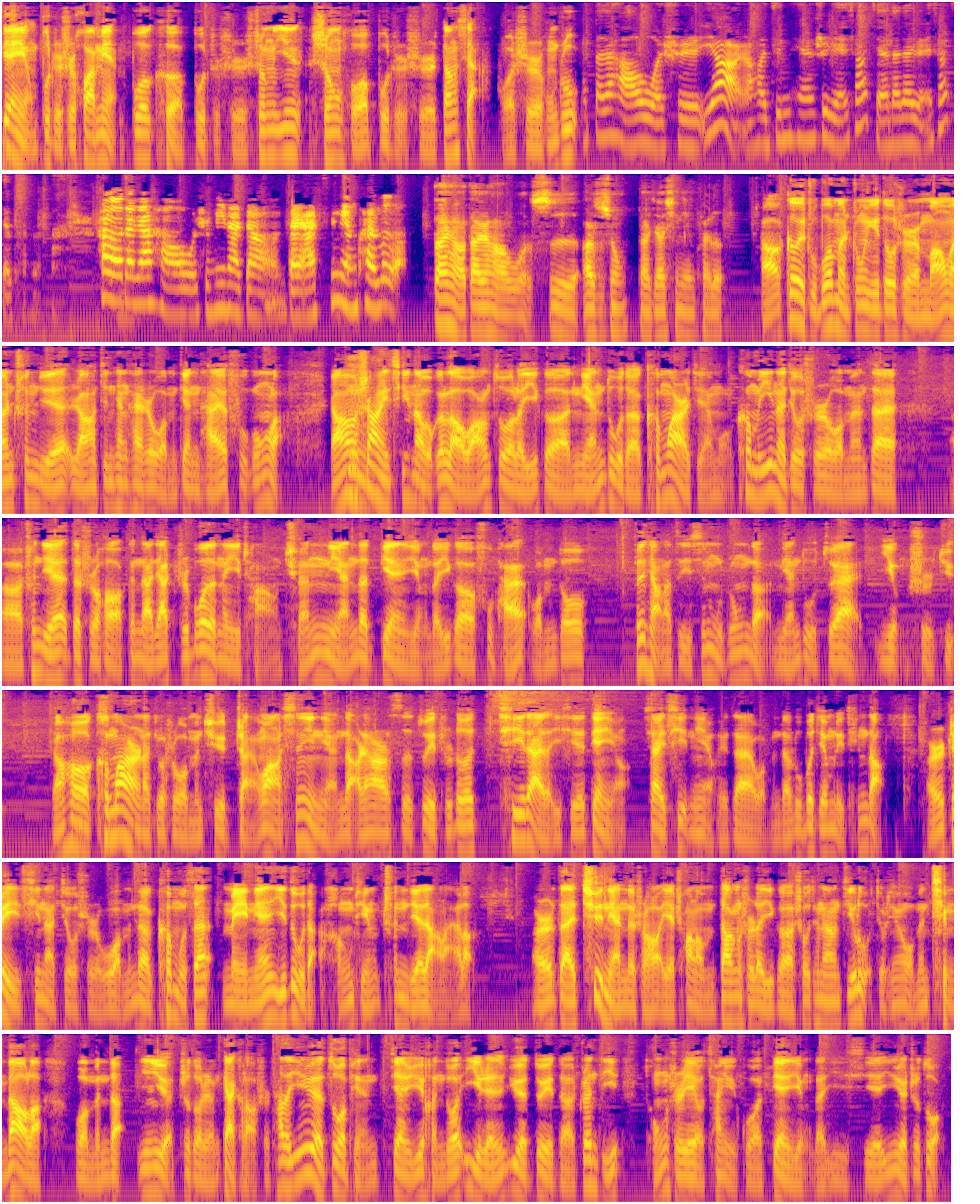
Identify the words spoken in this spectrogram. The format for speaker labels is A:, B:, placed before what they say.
A: 电影不只是画面，播客不只是声音，生活不只是当下。我是红猪，
B: 大家好，我是一二，然后今天是元宵节，大家元宵节快乐。
C: Hello，大家好，我是米娜酱，大家新年快乐。
D: 大家好，大家好，我是二师兄，大家新年快乐。
A: 好，各位主播们，终于都是忙完春节，然后今天开始我们电台复工了。然后上一期呢，我跟老王做了一个年度的科目二节目，科目一呢就是我们在。呃，春节的时候跟大家直播的那一场全年的电影的一个复盘，我们都分享了自己心目中的年度最爱影视剧。然后科目二呢，就是我们去展望新一年的二零二四最值得期待的一些电影。下一期你也会在我们的录播节目里听到。而这一期呢，就是我们的科目三，每年一度的横屏春节档来了。而在去年的时候，也创了我们当时的一个收听量记录，就是因为我们请到了我们的音乐制作人盖克老师，他的音乐作品见于很多艺人乐队的专辑，同时也有参与过电影的一些音乐制作。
